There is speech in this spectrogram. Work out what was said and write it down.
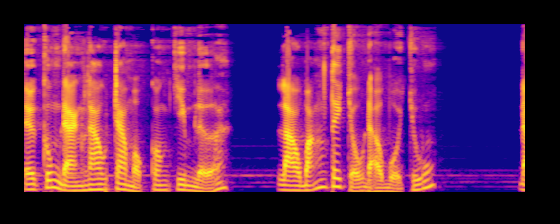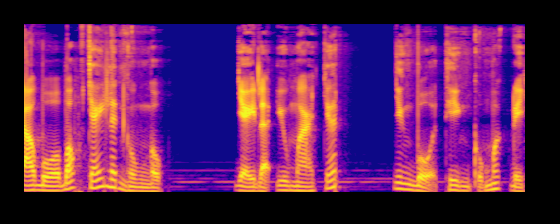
Từ cung đàn lao ra một con chim lửa, Lao bắn tới chỗ đạo bùa chú. Đạo bùa bốc cháy lên ngùng ngục, Vậy là yêu ma chết. Nhưng bùa thiên cũng mất đi.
